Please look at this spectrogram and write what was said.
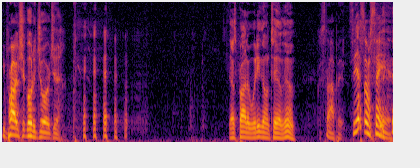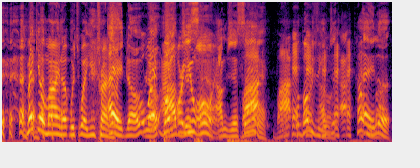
you probably should go to Georgia. That's probably what he gonna tell them. Stop it. See, that's what I'm saying. Make your mind up which way you trying to. Hey, no, Well, what no, boat I'm are you on? I'm just Bach? saying. Bach? What boat is he on? just, I, Help hey, me, look,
